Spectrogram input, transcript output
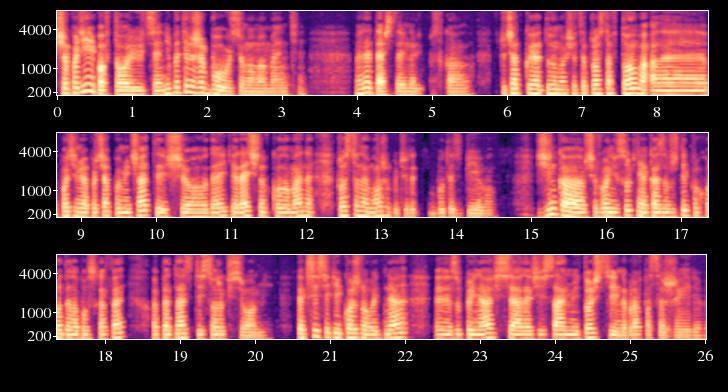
що події повторюються, ніби ти вже був у цьому моменті. Мене теж це не відпускало. Спочатку я думав, що це просто втома, але потім я почав помічати, що деякі речі навколо мене просто не можуть бути, збігом. Жінка в червоній сукні, яка завжди проходила повз кафе о 15.47. Таксист, який кожного дня е, зупинявся на тій самій точці і не брав пасажирів.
